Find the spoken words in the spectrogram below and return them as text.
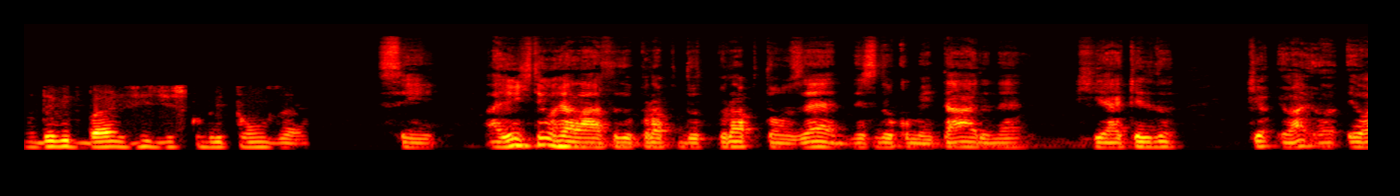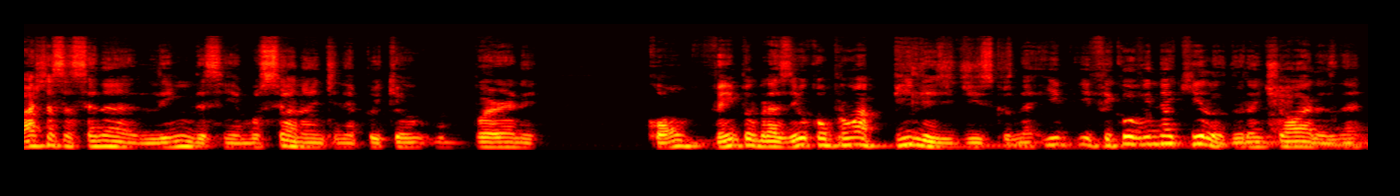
o David Byrne descobrir Tom Zé. Sim. A gente tem um relato do próprio, do próprio Tom Zé nesse documentário, né? Que é aquele. Do, que eu, eu, eu acho essa cena linda, assim, emocionante, né? Porque o, o Bernie com, vem para o Brasil compra uma pilha de discos, né? E, e fica ouvindo aquilo durante horas, né?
